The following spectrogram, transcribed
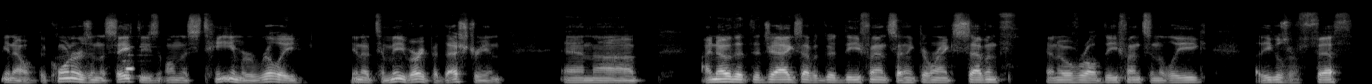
you know, the corners and the safeties on this team are really, you know, to me, very pedestrian. And uh, I know that the Jags have a good defense. I think they're ranked seventh in overall defense in the league. The Eagles are fifth.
